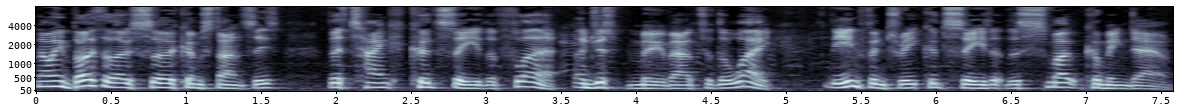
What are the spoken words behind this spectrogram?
Now in both of those circumstances, the tank could see the flare and just move out of the way. The infantry could see that there's smoke coming down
